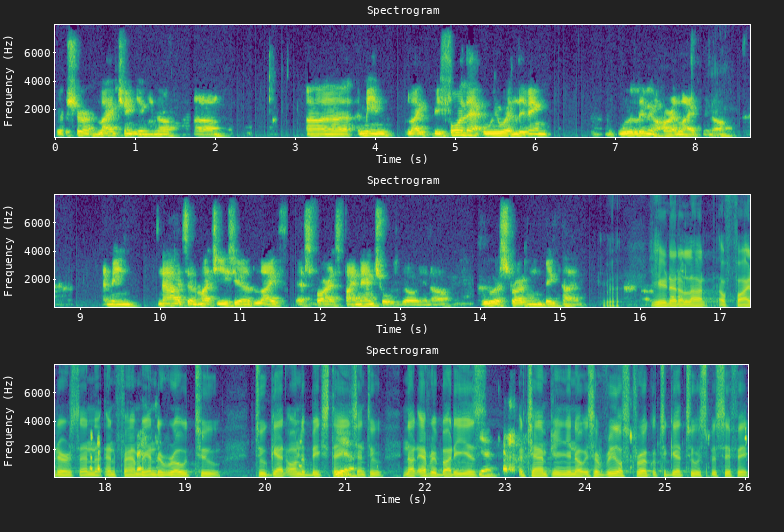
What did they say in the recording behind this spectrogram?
for sure life changing you know. Um, uh, i mean like before that we were living we were living a hard life you know. I mean now it's a much easier life as far as financials go you know. We were struggling big time. You hear that a lot of fighters and and family and the road to to get on the big stage Yeah. and to not everybody is Yeah. a champion. You know, it's a real struggle to get to a specific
